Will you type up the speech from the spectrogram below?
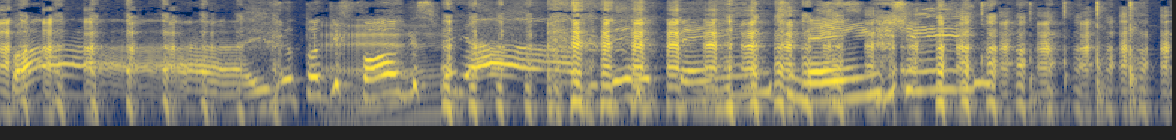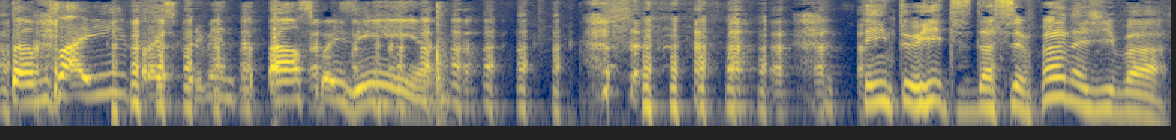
Rapaz, eu tô de folga esse feriado. De repentemente, estamos aí pra experimentar as coisinhas. Tem tweets da semana, Giba?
